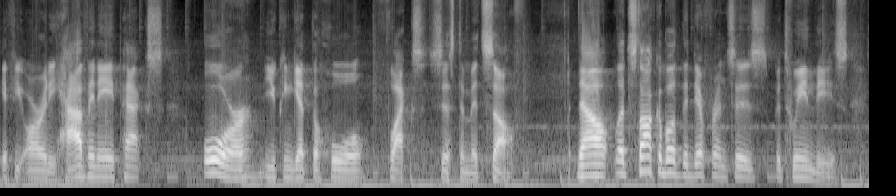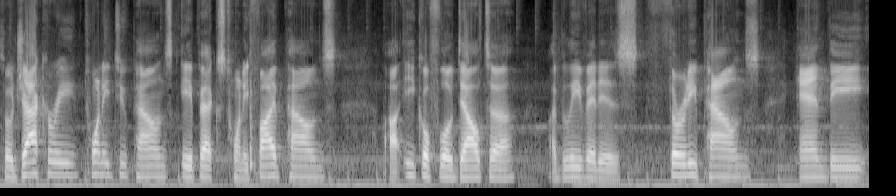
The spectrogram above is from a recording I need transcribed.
if you already have an Apex, or you can get the whole flex system itself. Now, let's talk about the differences between these. So Jackery, 22 pounds, Apex, 25 pounds, uh, EcoFlow Delta, I believe it is 30 pounds, and the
